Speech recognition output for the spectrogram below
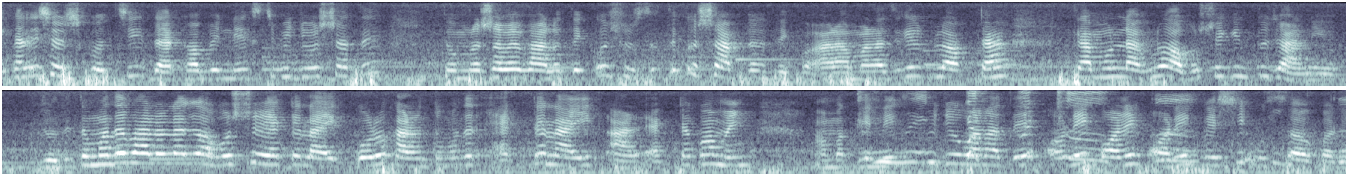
এখানে শেষ করছি। দেখা হবে নেক্সট ভিডিওর সাথে। তোমরা সবাই ভালো থেকো, সুস্থ থেকো, সাবধানে থেকো। আর আমার আজকের ব্লগটা কেমন লাগল অবশ্যই কিন্তু জানিও। যদি তোমাদের ভালো লাগে অবশ্যই একটা লাইক করো, কারণ তোমাদের একটা লাইক আর একটা কমেন্ট আমাকে নেক্সট ভিডিও বানাতে অনেক অনেক অনেক বেশি উৎসাহ করে।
